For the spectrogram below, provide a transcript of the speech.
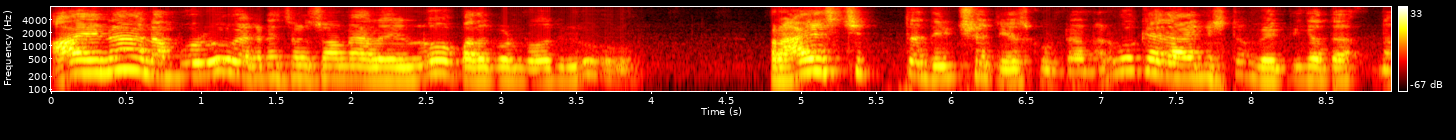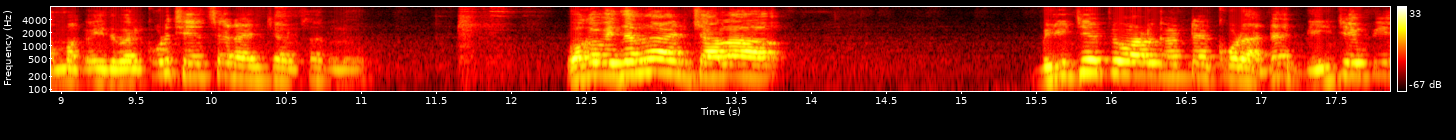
ఆయన నంబూరు వెంకటేశ్వర స్వామి ఆలయంలో పదకొండు రోజులు ప్రాయశ్చిత్త దీక్ష చేసుకుంటున్నారు. ఓకే అది ఆయన ఇష్టం వ్యక్తిగత నమ్మకం. ఇది వరకు కూడా చేశారు ఆయన చాలాసార్లు. ఒక విధంగా ఆయన చాలా బీజేపీ వాళ్ళ కంటే కూడా అంటే బీజేపీ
